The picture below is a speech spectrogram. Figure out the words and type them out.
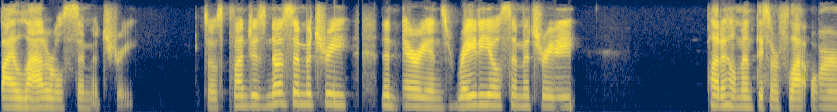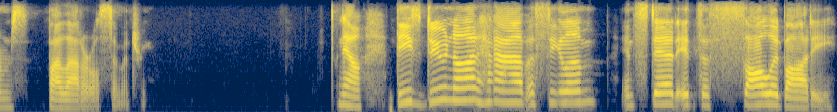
bilateral symmetry. So sponges, no symmetry, cnidarians, radial symmetry, platyhelminthes or flatworms, bilateral symmetry. Now, these do not have a coelom. Instead, it's a solid body.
